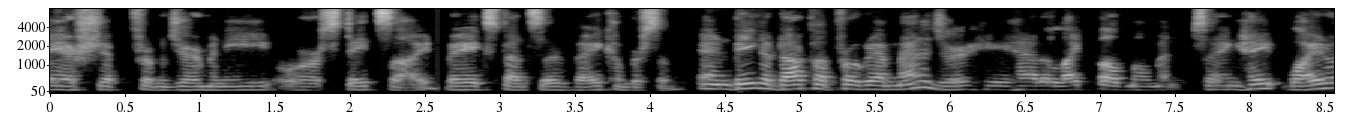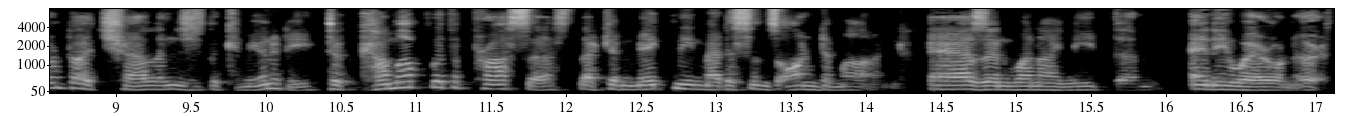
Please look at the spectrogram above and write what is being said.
airshipped from Germany or stateside. Very expensive, very cumbersome. And being a DARPA program manager, he had a light bulb moment saying, Hey, why don't I challenge the community to come up with a process that can make me medicines on demand as and when I need them anywhere on earth?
